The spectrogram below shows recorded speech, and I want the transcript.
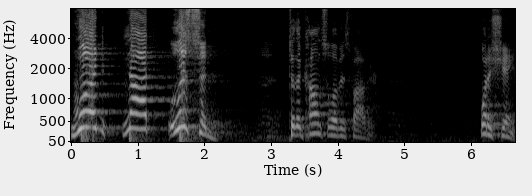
would not listen to the counsel of his father. What a shame.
